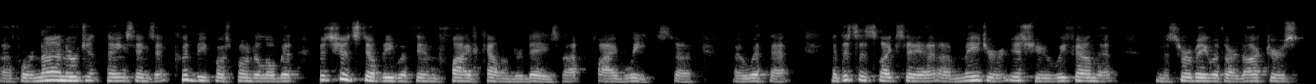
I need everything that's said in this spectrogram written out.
uh, for non-urgent things, things that could be postponed a little bit, but should still be within five calendar days, not five weeks uh, uh, with that. And this is like say a, a, major issue. We found that in a survey with our doctors,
